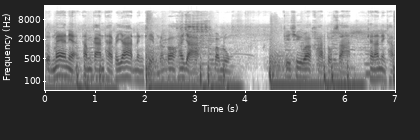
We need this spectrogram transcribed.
ส่วนแม่เนี่ยทำการถ่ายพยาธิ1เข็ม แล้วก็ให้ยาบำรุง ที่ชื่อว่าคาโตซานแค่นั้นเองครับ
